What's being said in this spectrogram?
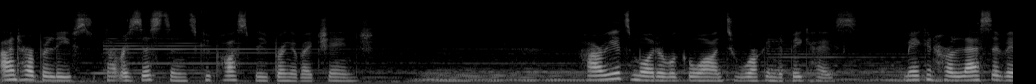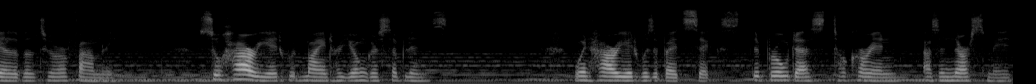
and her beliefs that resistance could possibly bring about change. Harriet's mother would go on to work in the big house, making her less available to her family, so Harriet would mind her younger siblings. When Harriet was about six, the Brodess took her in as a nursemaid.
